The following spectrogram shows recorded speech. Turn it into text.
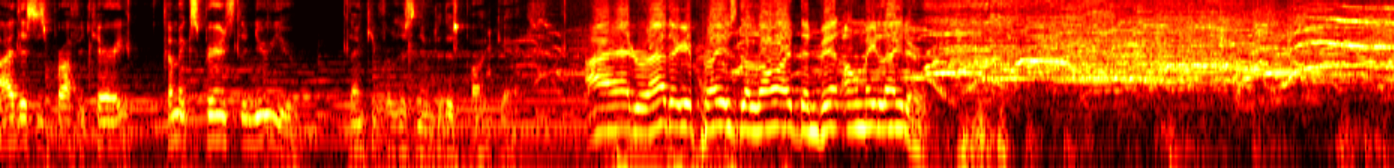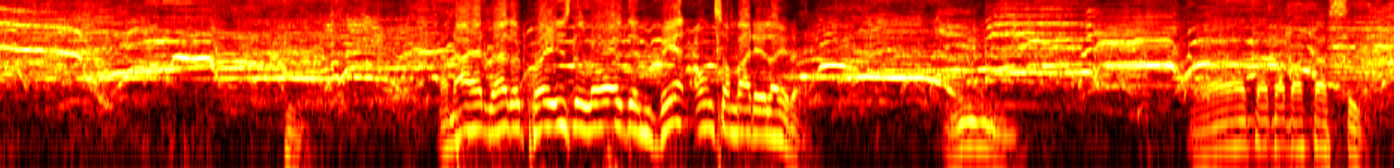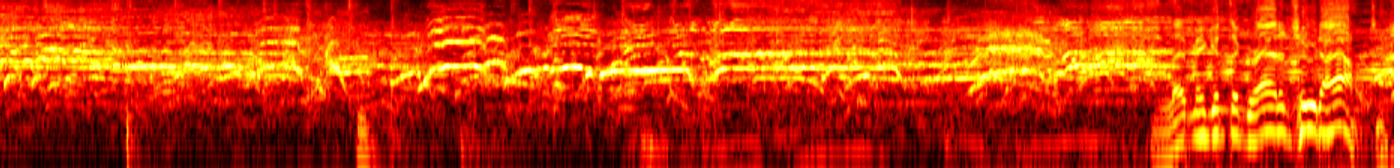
Hi, this is Prophet Terry. Come experience the new you. Thank you for listening to this podcast. I had rather you praise the Lord than vent on me later. And I had rather praise the Lord than vent on somebody later. Mm. Let me get the gratitude out.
